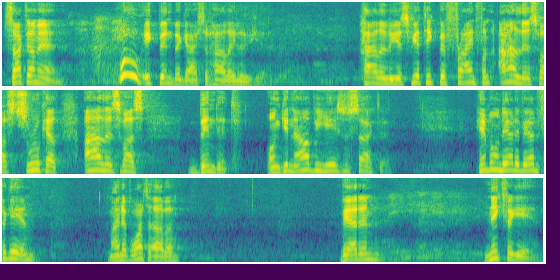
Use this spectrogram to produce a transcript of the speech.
Sagt Amen. Amen. Woo, ich bin begeistert. Halleluja. Halleluja. Es wird dich befreien von alles, was zurückhält, alles, was bindet. Und genau wie Jesus sagte, Himmel und Erde werden vergehen, meine Worte aber werden nicht vergehen.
